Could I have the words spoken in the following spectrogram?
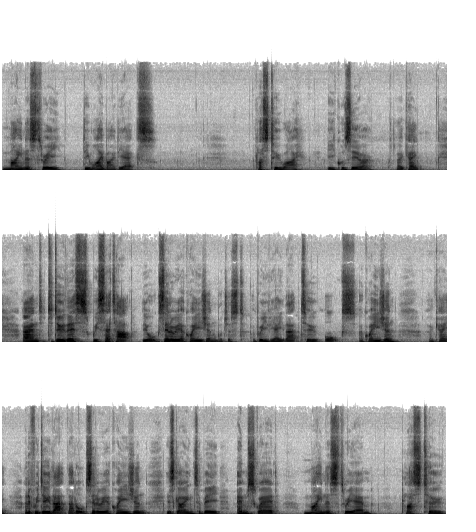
minus 3 dy by dx plus 2y equals 0. Okay? And to do this, we set up the auxiliary equation. We'll just abbreviate that to aux equation. Okay, and if we do that, that auxiliary equation is going to be m squared minus 3m plus 2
